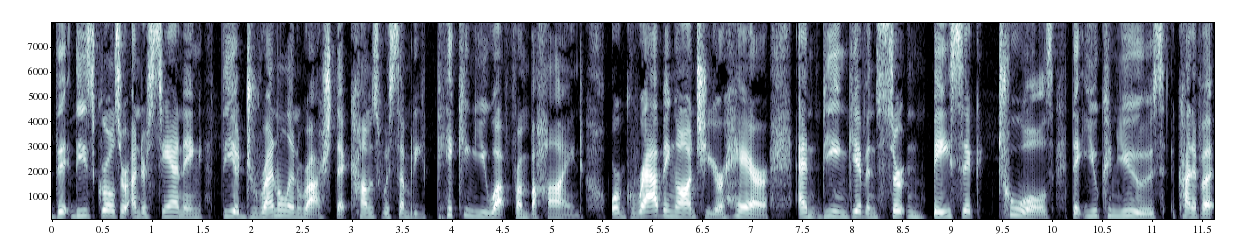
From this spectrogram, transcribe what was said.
th- these girls are understanding the adrenaline rush that comes with somebody picking you up from behind or grabbing onto your hair and being given certain basic tools that you can use, kind of a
